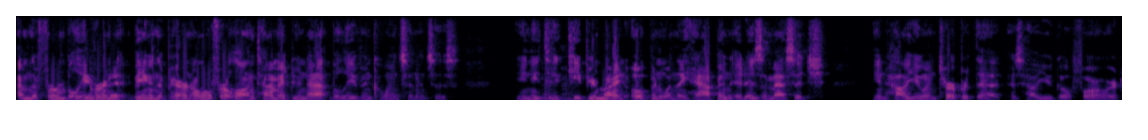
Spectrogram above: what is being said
I'm the firm believer in it. Being in the paranormal for a long time, I do not believe in coincidences. You need to mm-hmm. keep your mind open when they happen. It is a message, in how you interpret that is how you go forward.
